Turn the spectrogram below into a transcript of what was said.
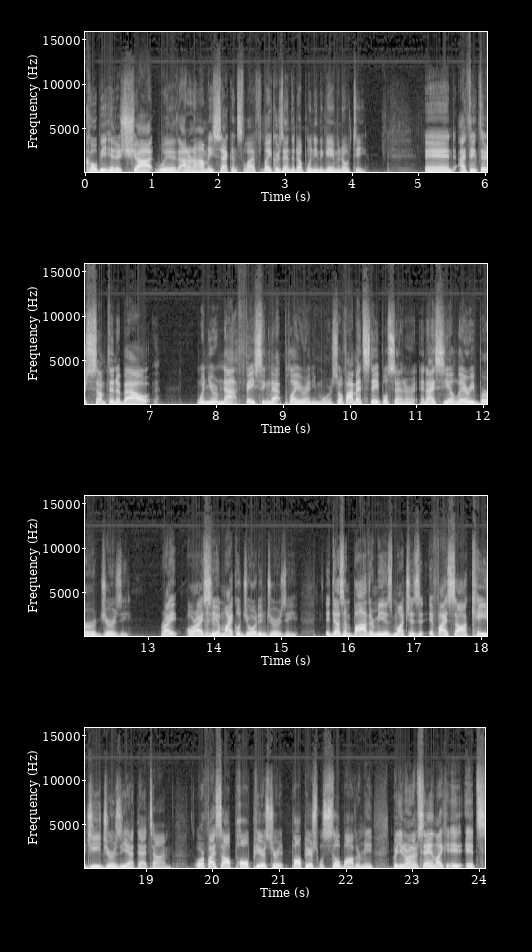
Kobe hit a shot with I don't know how many seconds left. Lakers ended up winning the game in OT. And I think there's something about when you're not facing that player anymore. So if I'm at Staples Center and I see a Larry Bird jersey, right? Or I see a Michael Jordan jersey, it doesn't bother me as much as if I saw a KG jersey at that time or if I saw Paul Pierce, or, Paul Pierce will still bother me. But you know what I'm saying? Like it, it's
